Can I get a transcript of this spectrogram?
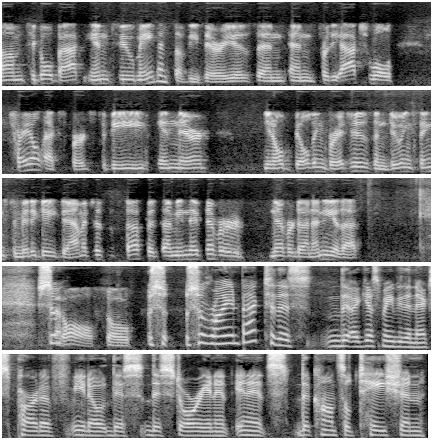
um, to go back into maintenance of these areas and, and for the actual trail experts to be in there, you know, building bridges and doing things to mitigate damages and stuff. But I mean, they've never never done any of that so, at all. So, so, so, Ryan, back to this. I guess maybe the next part of you know this this story, and it and it's the consultation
